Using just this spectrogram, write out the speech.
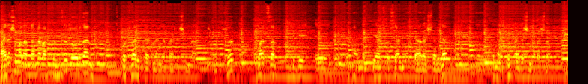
Paylaşım alanlarına baktığımızda doğrudan Spotify üzerinden de paylaşımlar konusu. WhatsApp gibi e, diğer sosyal medya araçlarıyla e, paylaşım araçları.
